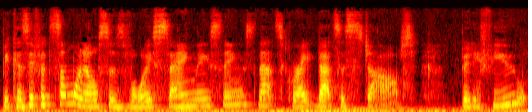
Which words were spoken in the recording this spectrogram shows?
Because if it's someone else's voice saying these things, that's great, that's a start. But if you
